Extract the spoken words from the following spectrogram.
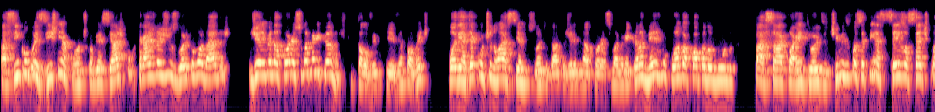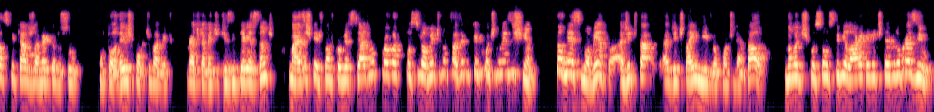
Assim como existem acordos comerciais por trás das 18 rodadas de eliminatórias sul-americanas, que talvez que eventualmente podem até continuar a ser 18 datas de eliminatórias sul-americana, mesmo quando a Copa do Mundo passar 48 times e você tenha seis ou sete classificados da América do Sul. Um torneio esportivamente praticamente desinteressante, mas as questões comerciais vão possivelmente vão fazer com que ele continue existindo. Então, nesse momento, a gente está tá em nível continental numa discussão similar à que a gente teve no Brasil,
